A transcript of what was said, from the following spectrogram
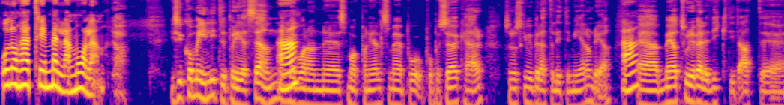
Och de här tre mellanmålen. Vi ska komma in lite på det sen Ja. med våran eh, smakpanel som är på, på besök här. Så då ska vi berätta lite mer om det. Ja. Eh, men jag tror det är väldigt viktigt att, eh,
